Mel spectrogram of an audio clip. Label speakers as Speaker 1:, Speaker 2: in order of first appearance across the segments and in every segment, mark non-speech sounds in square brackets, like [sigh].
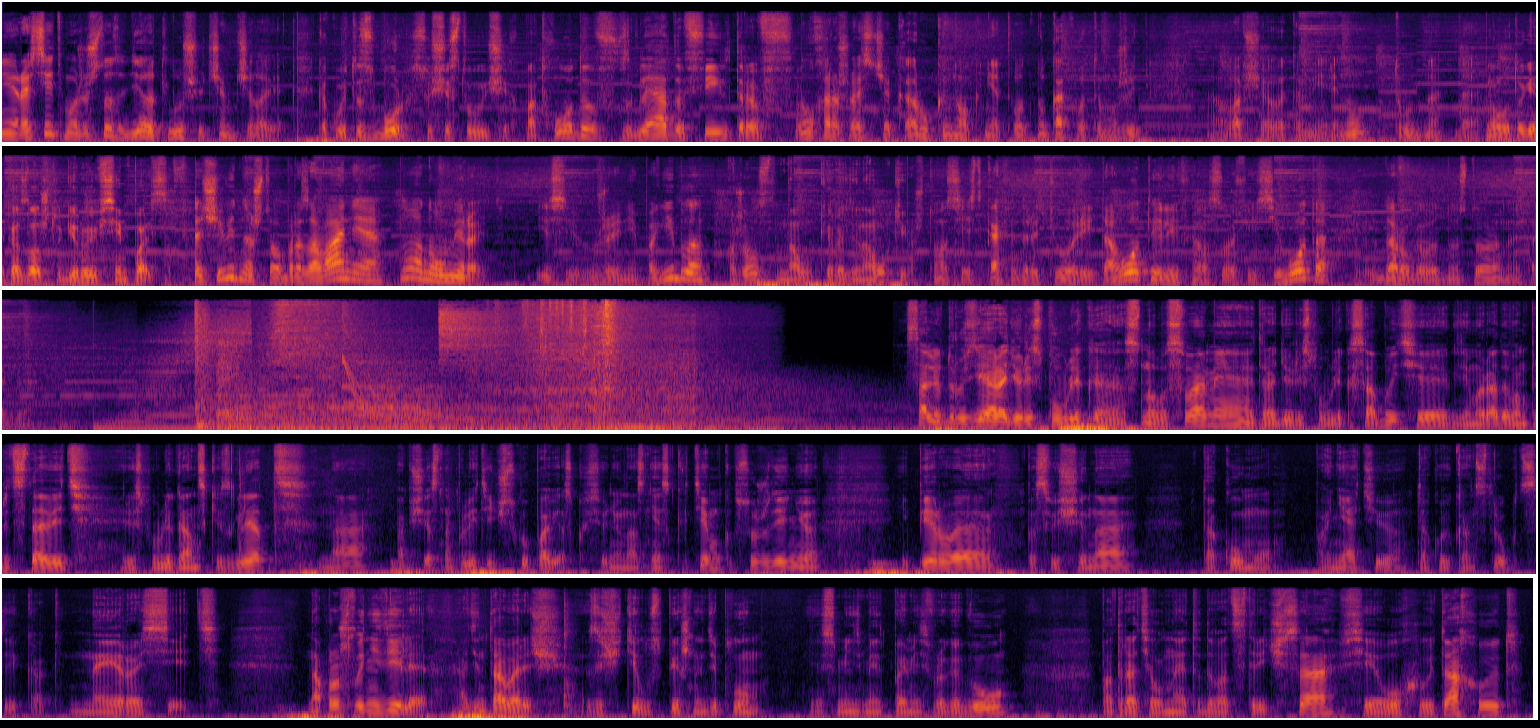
Speaker 1: Нейросеть может что-то делать лучше, чем человек.
Speaker 2: Какой-то сбор существующих подходов, взглядов, фильтров.
Speaker 1: Ну хорошо, если человека рук и ног нет, вот ну как вот ему жить э, вообще в этом мире? Ну, трудно, да.
Speaker 2: Но в итоге оказалось, что герой в семь пальцев.
Speaker 1: Очевидно, что образование, ну, оно умирает если уже не погибло.
Speaker 2: Пожалуйста, науки ради науки.
Speaker 1: Что у нас есть кафедра теории того-то или философии сего-то, дорога в одну сторону и так далее.
Speaker 2: Салют, друзья! Радио Республика снова с вами. Это Радио Республика События, где мы рады вам представить республиканский взгляд на общественно-политическую повестку. Сегодня у нас несколько тем к обсуждению. И первая посвящена такому понятию, такой конструкции, как нейросеть. На прошлой неделе один товарищ защитил успешно диплом, если мне изменяет память, в РГГУ, потратил на это 23 часа, все охуют-ахуют –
